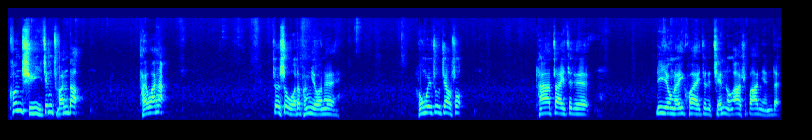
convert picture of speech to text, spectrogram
昆曲已经传到台湾了。这是我的朋友呢，洪维柱教授，他在这个。利用了一块这个乾隆二十八年的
